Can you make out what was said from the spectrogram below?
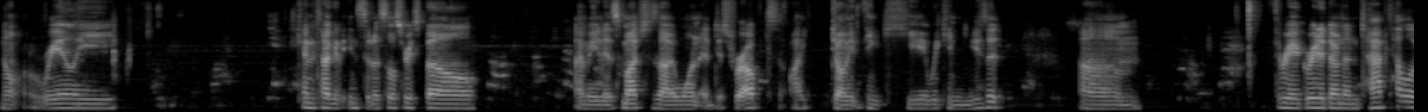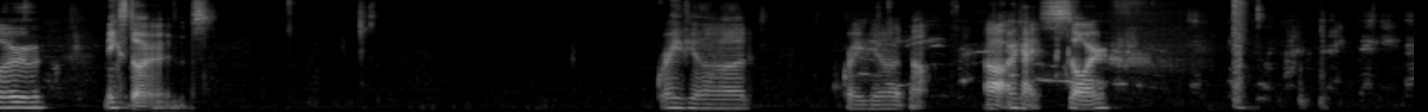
Not really. Can target instant or sorcery spell. I mean, as much as I want a disrupt, I don't think here we can use it. Um, three agree to don't untapped. Hello, Meekstones. Graveyard. Graveyard. No. Uh, okay, so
